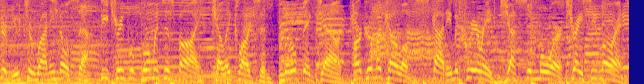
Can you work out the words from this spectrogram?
tribute to Ronnie Milsap, featuring performances by Kelly Clarkson, Little Big Town, Parker McCollum, Scotty McCreery, Justin Moore, Tracy Lawrence,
